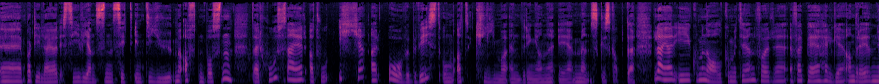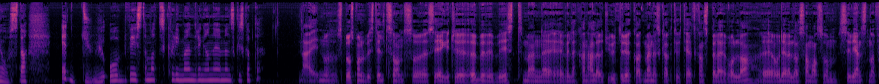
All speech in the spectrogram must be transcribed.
eh, partileder Siv Jensen sitt intervju med Aftenposten, der hun sier at hun ikke er overbevist om at klimaendringene er menneskeskapte. Leder i kommunalkomiteen for eh, Frp, Helge André Njåstad. Er du overbevist om at klimaendringene er menneskeskapte? Nei, når spørsmålet blir stilt sånn, så, så er jeg ikke overbevist. Men eh, jeg vil, kan heller ikke utelukke at menneskelig aktivitet kan spille en rolle. Eh, og det er vel det samme som Siv Jensen har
